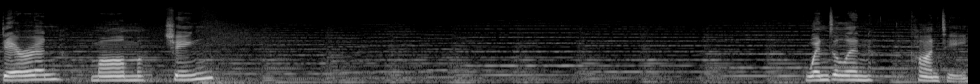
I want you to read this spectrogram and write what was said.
Darren Mom Ching. Gwendolyn Conti.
